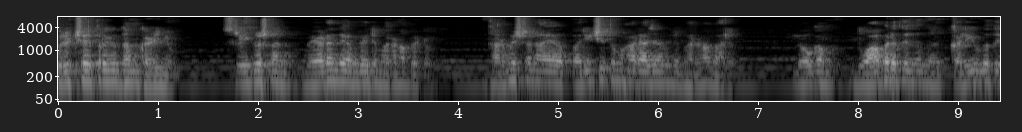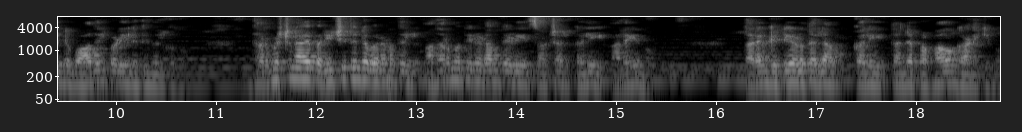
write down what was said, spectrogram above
കുരുക്ഷേത്ര യുദ്ധം കഴിഞ്ഞു. ശ്രീകൃഷ്ണൻ വേടന്റെ അമ്പേറ്റ് മരണപ്പെട്ടു. ധർമ്മിഷ്ഠനായ പരീക്ഷിത് മഹാരാജാവിന്റെ ഭരണകാലം. ലോകം ദ്വാപരത്തിൽ നിന്ന് കലിയുഗത്തിന്റെ വാതിൽപ്പടിയിലെത്തി നിൽക്കുന്നു. ധർമ്മിഷ്ഠനായ പരീക്ഷിത്തിന്റെ ഭരണത്തിൽ അധർമ്മത്തിനിടം തേടി സാക്ഷാൽ കലി അലയുന്നു. തരം കിട്ടിയിടത്തെല്ലാം കലി തന്റെ പ്രഭാവം കാണിക്കുന്നു.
